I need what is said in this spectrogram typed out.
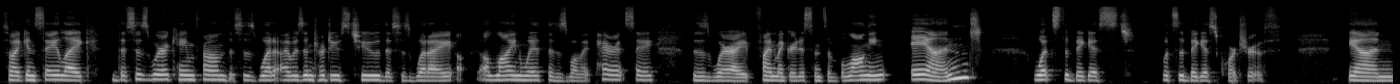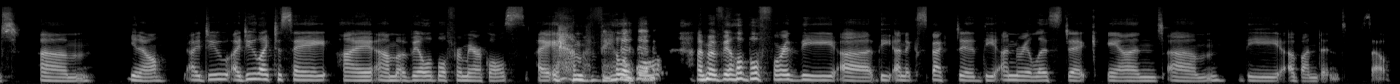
So I can say, like, this is where it came from. This is what I was introduced to. This is what I align with. This is what my parents say. This is where I find my greatest sense of belonging. And what's the biggest, what's the biggest core truth? And um, you know, I do I do like to say I am available for miracles. I am available I'm available for the uh the unexpected, the unrealistic and um the abundant. So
